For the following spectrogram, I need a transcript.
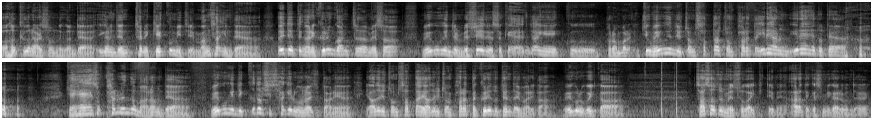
어, 그건 알 수 없는 건데 이거는 이제 턴의 개꿈이지 망상인데 어쨌든 간에 그런 관점에서 외국인들 매수에 대해서 굉장히 그 불안불안 지금 외국인들이 좀 샀다 좀 팔았다 이래 하는 이래 해도 돼. 계속 팔는 것만 하면 돼. 외국인들이 끝없이 사기를 원하지도 않아. 야들이 좀 샀다 야들이 좀 팔았다 그래도 된다 이 말이다. 왜 그러니까? 자사주 매수가 있기 때문에 알아듣겠습니까 여러분들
